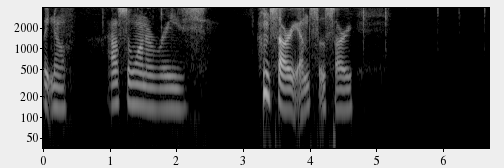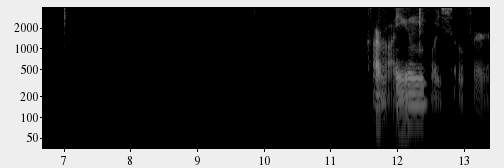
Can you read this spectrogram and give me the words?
Wait, no. I also want to raise... I'm sorry, I'm so sorry. Car volume, voiceover.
